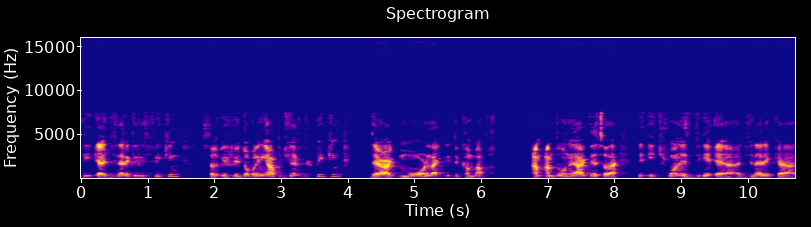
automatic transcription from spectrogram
the uh, genetically speaking. So if you're doubling up genetically speaking, they are more likely to come up. I'm, I'm doing it like this so that each one is the, uh, genetic uh,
